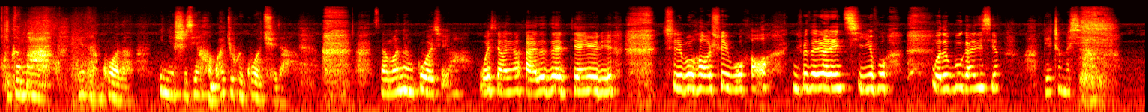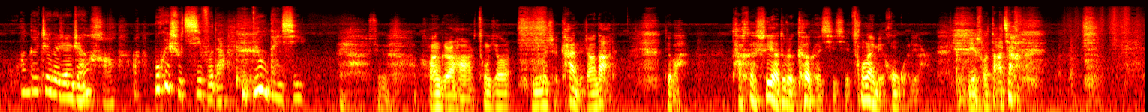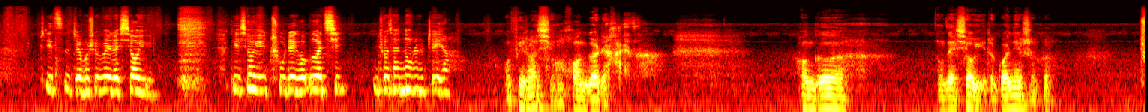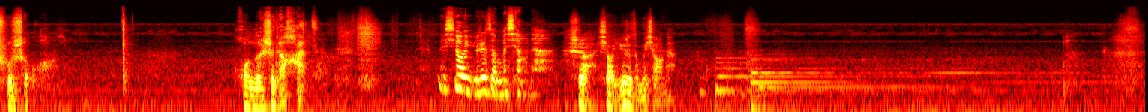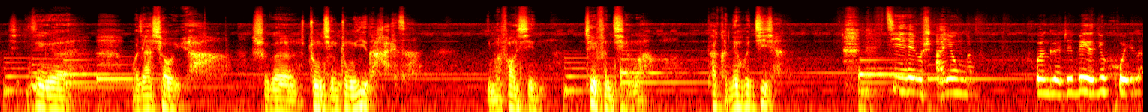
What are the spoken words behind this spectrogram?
欢哥妈，别难过了，一年时间很快就会过去的。怎么能过去啊？我想想，孩子在监狱里吃不好睡不好，你说再让人欺负，我都不敢想。别这么想，欢哥这个人人好啊，不会受欺负的，你不用担心。哎呀，这个欢哥哈，从小你们是看着长大的，对吧？他和谁呀都是客客气气，从来没红过脸，更别说打架了。这次这不是为了小雨，给小雨出这个恶气，你说才弄成这样。我非常喜欢欢哥这孩子，欢哥能在小雨这关键时刻出手，欢哥是条汉子。那小雨是怎么想的？是啊，小雨是怎么想的？这个我家小雨啊，是个重情重义的孩子，你们放心，这份情啊，他肯定会记下的。记下有啥用啊？欢哥这辈子就毁了。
